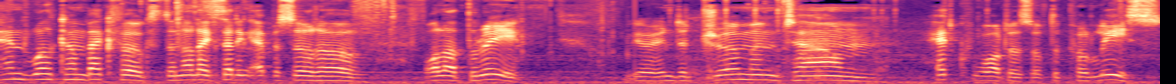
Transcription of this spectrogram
And welcome back folks to another exciting episode of Fallout 3. We are in the Germantown headquarters of the police.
